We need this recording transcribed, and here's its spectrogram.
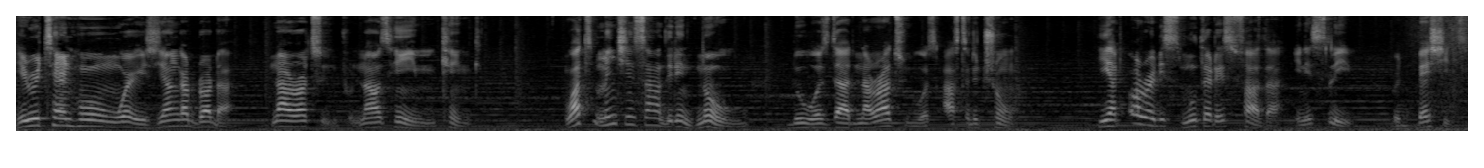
He returned home where his younger brother, Narathu, pronounced him king. What Minshinsaw didn't know, though, was that Narathu was after the throne. He had already smoothed his father in his sleep with bedsheet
